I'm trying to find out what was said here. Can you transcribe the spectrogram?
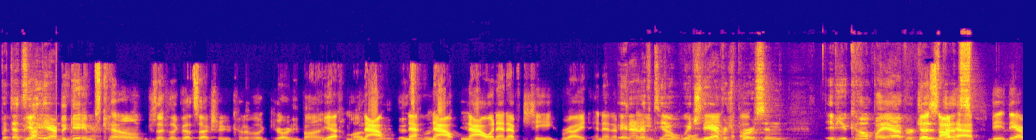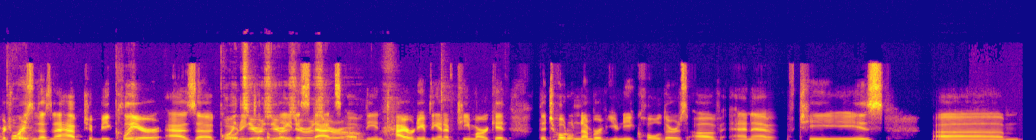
But that's the, not the, the games count because I feel like that's actually kind of like you're already buying. Yeah. Now, now, now, now an NFT, right? An NFT. An NFT, which the average uh, person if you count by averages, does not have the, the average point, person does not have. To be clear, point, as uh, according zero, to the zero, latest zero, stats of the entirety of the NFT market, the total number of unique holders of NFTs. Um,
